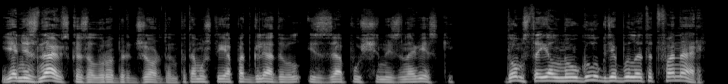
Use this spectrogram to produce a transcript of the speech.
«Я не знаю», — сказал Роберт Джордан, «потому что я подглядывал из-за опущенной занавески. Дом стоял на углу, где был этот фонарь.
